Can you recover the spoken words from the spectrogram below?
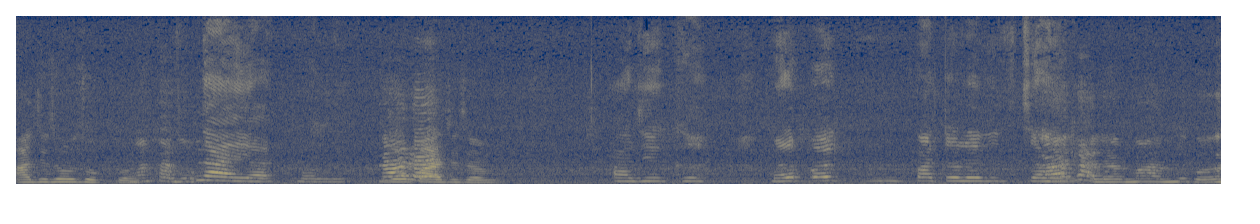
आजी जवळ झोपतो झोप. नाही यार मम्मी. का झोप रे? आजी जवळ आज एक मला काय चाल झालं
